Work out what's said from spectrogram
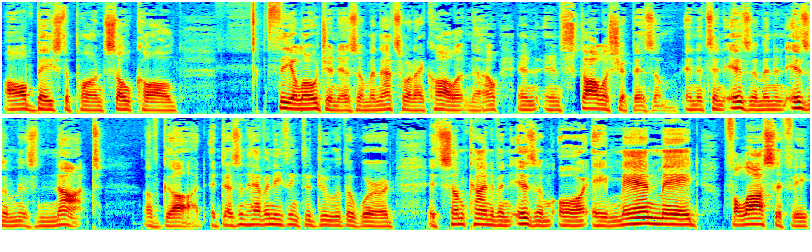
All based upon so called theologianism, and that's what I call it now, and, and scholarshipism. And it's an ism, and an ism is not of God. It doesn't have anything to do with the word. It's some kind of an ism or a man made philosophy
